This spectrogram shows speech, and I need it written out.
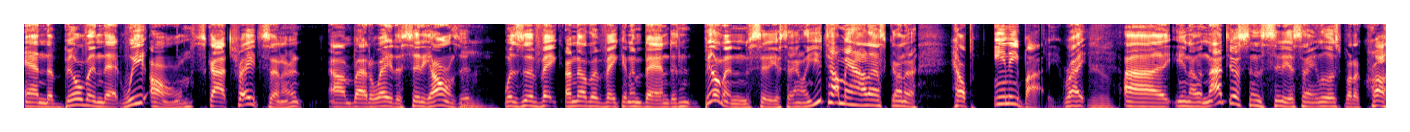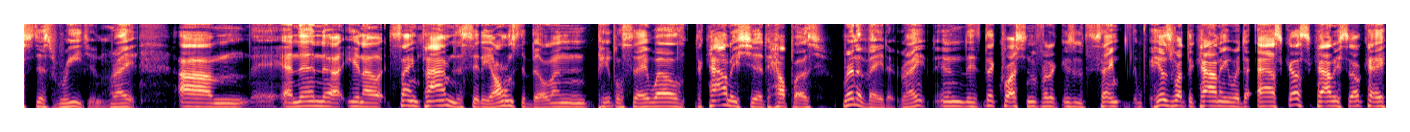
And the building that we own, Scottrade Center, um, by the way, the city owns it, mm. was a vac- another vacant abandoned building in the city of St. Louis. You tell me how that's going to help anybody, right? Yeah. Uh, you know, not just in the city of St. Louis, but across this region, right? Um, and then, uh, you know, at the same time, the city owns the building. People say, well, the county should help us renovate it, right? And the, question for the same. Here's what the county would ask us. The county said, okay,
